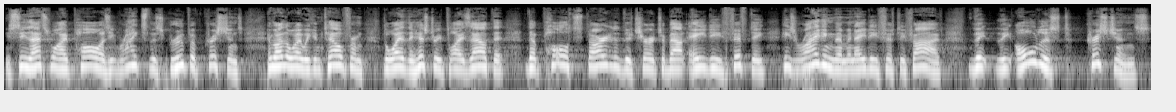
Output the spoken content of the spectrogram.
You see, that's why Paul, as he writes this group of Christians, and by the way, we can tell from the way the history plays out that, that Paul started the church about AD 50. He's writing them in AD 55. The, the oldest Christians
